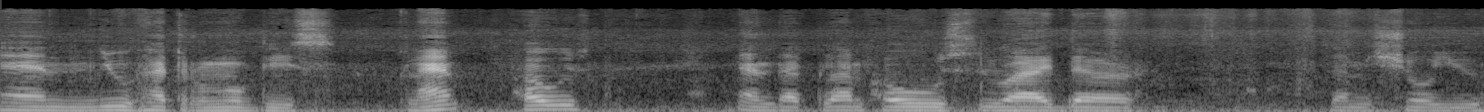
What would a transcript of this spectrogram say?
and you had to remove this clamp hose and the clamp hose right there. Let me show you.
